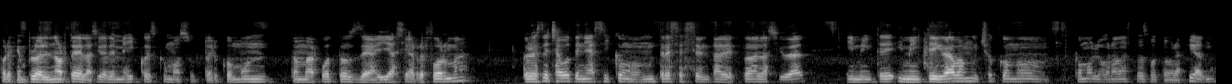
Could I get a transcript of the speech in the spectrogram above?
Por ejemplo, el norte de la Ciudad de México es como súper común tomar fotos de ahí hacia Reforma, pero este chavo tenía así como un 360 de toda la ciudad y me, y me intrigaba mucho cómo, cómo lograba estas fotografías, ¿no?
